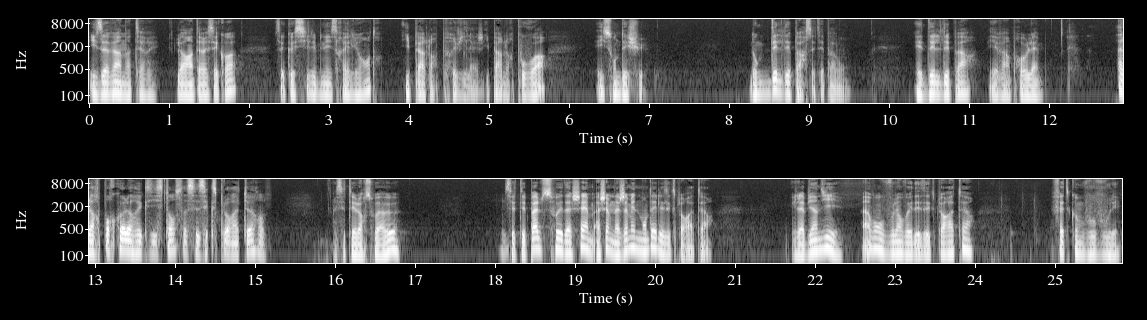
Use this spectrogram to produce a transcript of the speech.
ils avaient un intérêt. Leur intérêt, c'est quoi? C'est que si les Béné Israël y rentrent, ils perdent leur privilège, ils perdent leur pouvoir et ils sont déchus. Donc, dès le départ, c'était pas bon. Et dès le départ, il y avait un problème. Alors pourquoi leur existence à ces explorateurs? C'était leur souhait à eux. Mm. C'était pas le souhait d'Hachem. Hachem n'a jamais demandé les explorateurs. Il a bien dit Ah bon, vous voulez envoyer des explorateurs? Faites comme vous voulez.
